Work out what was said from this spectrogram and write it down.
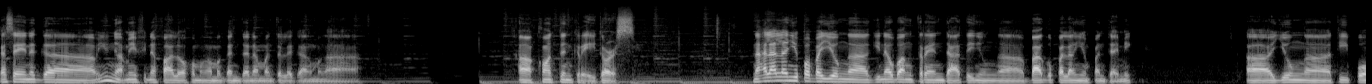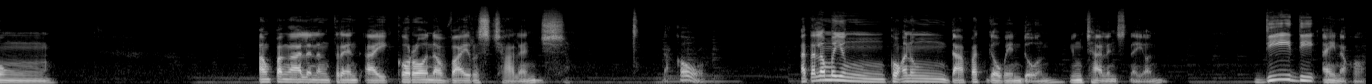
Kasi nag, ah, yun nga, may fina-follow ako mga maganda naman talaga ang mga ah, content creators. Naalala niyo pa ba yung ah, ginawang trend dati yung ah, bago pa lang yung pandemic? Ah, yung ah, tipong ang pangalan ng trend ay Coronavirus Challenge. Nako. At alam mo yung kung anong dapat gawin doon, yung challenge na yon? DD, ay nako,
